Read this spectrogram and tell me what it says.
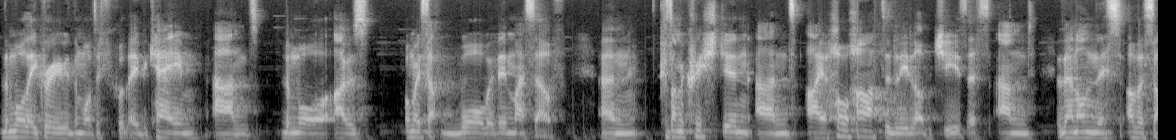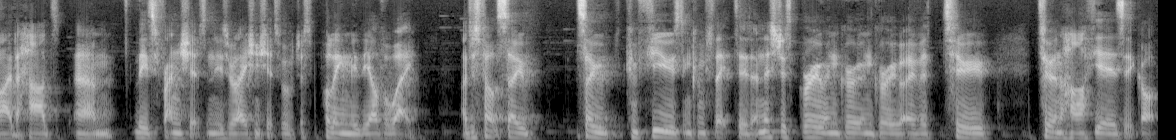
the more they grew, the more difficult they became, and the more I was almost at war within myself because um, I'm a Christian and I wholeheartedly love Jesus. And then on this other side, I had um, these friendships and these relationships were just pulling me the other way. I just felt so so confused and conflicted, and this just grew and grew and grew over two two and a half years. It got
